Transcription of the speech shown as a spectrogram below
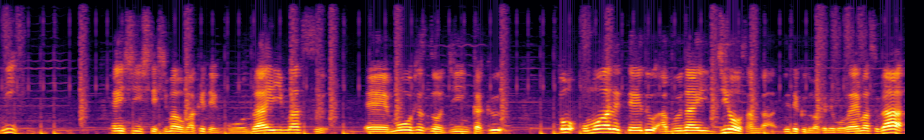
に変身してしまうわけでございます。えー、もう一つの人格と思われている危ない二郎さんが出てくるわけでございますが、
